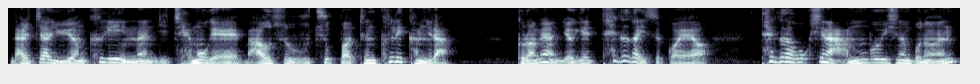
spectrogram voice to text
날짜, 유형, 크기 있는 이 제목에 마우스 우측 버튼 클릭합니다. 그러면 여기에 태그가 있을 거예요. 태그가 혹시나 안 보이시는 분은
